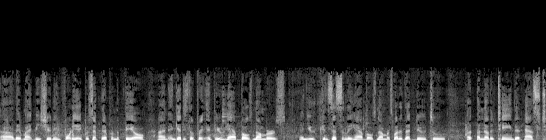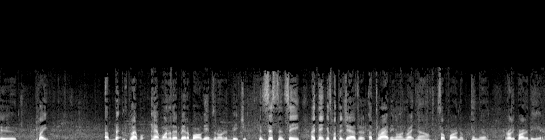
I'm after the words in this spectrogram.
Uh, they might be shooting 48% there from the field and, and getting to the free. If you have those numbers and you consistently have those numbers, what does that do to a, another team that has to play a, have one of their better ball games in order to beat you. Consistency, I think, is what the Jazz are, are thriving on right now so far in the, in the early part of the year.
